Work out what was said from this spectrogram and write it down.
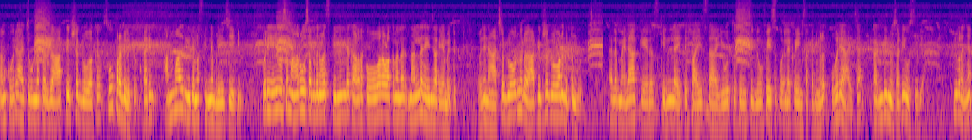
നമുക്ക് ഒരാഴ്ച കൊണ്ടൊക്കെ ഒരു ആർട്ടിഫിഷ്യൽ ഗ്ലോ ഒക്കെ സൂപ്പറായിട്ട് കിട്ടും. കാര്യം അമ്മാതിരി രീതി നമ്മുടെ സ്കിന്നെ ബ്ലീച്ച് ചെയ്യിക്കും. ഒരു ഏഴ് ദിവസം ആറ് ദിവസം ആകുമ്പോൾ നമ്മുടെ സ്കിന്നിന്റെ കളറൊക്കെ ഓവറോളൊക്കെ നല്ല നല്ല ചേഞ്ച് അറിയാൻ പറ്റും. ഒരു നാച്ചുറൽ ഗ്ലോ ഒന്നുമില്ല ആർട്ടിഫിഷ്യൽ ഗ്ലോ ആണ് കിട്ടുന്നത്. അല്ല Melacare skin light face youth face new face പോലെ ക്രീംസ് ഒക്കെ നിങ്ങൾ ഒരാഴ്ച കണ്ടിന്യൂസ് ആയിട്ട് യൂസ് ചെയ്യുക. എന്ന് പറഞ്ഞാൽ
